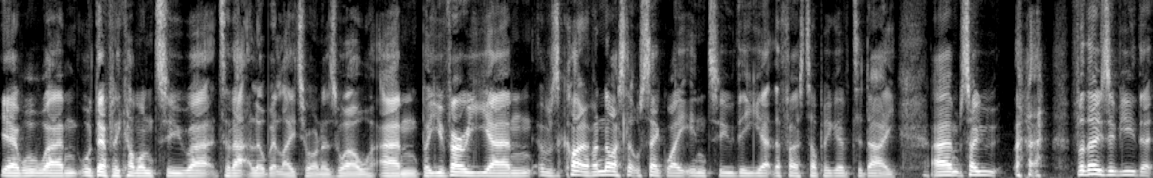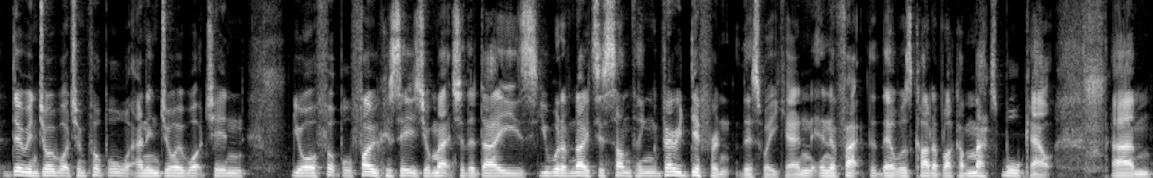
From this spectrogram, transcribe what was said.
Yeah, we'll um, we'll definitely come on to uh, to that a little bit later on as well. Um, but you very um, it was kind of a nice little segue into the uh, the first topic of today. Um, so, for those of you that do enjoy watching football and enjoy watching your football focuses, your match of the days, you would have noticed something very different this weekend in the fact that there was kind of like a mass walkout. Um,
